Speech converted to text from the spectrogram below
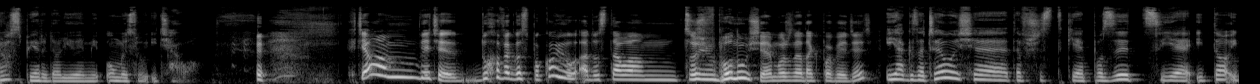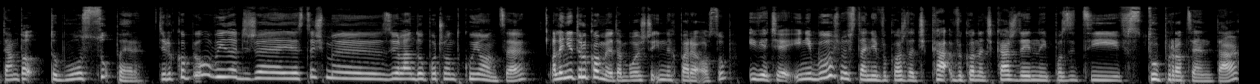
rozpierdoliły mi umysł i ciało. Chciałam, wiecie, duchowego spokoju, a dostałam coś w bonusie, można tak powiedzieć. I jak zaczęły się te wszystkie pozycje i to i tamto, to było super. Tylko było widać, że jesteśmy z Jolandą początkujące, ale nie tylko my, tam było jeszcze innych parę osób. I wiecie, i nie byłyśmy w stanie ka wykonać każdej jednej pozycji w 100%.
